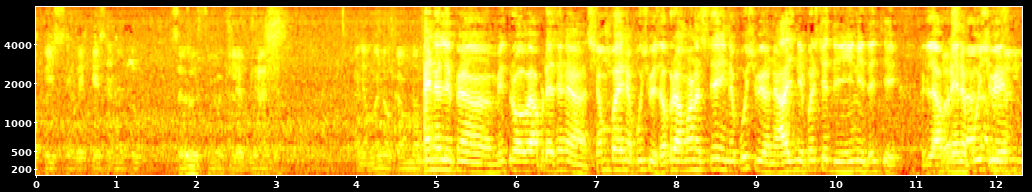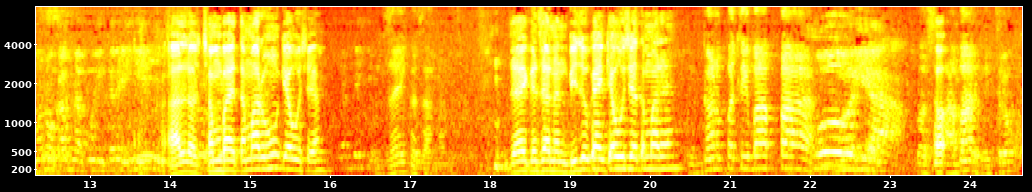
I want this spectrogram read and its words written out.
ઓફિસ વેકેશન હતું. શરૂ થયું એટલે બેહાડ્યા. અને મનોકામના ફાઇનલી મિત્રો હવે આપણે છે ને શંભાઈ ને પૂછવી જબરા માણસ છે એને પૂછવી અને આજની પરિસ્થિતિ એની જ એટલે આપણે એને પૂછવી. હાલો શંભાઈ તમારું શું કેવું છે? જય ગજાનંદ જય ગજાનંદ બીજું કઈ કેવું છે તમારે? ગણપતિ બાપા. તો- આભાર મિત્રો.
